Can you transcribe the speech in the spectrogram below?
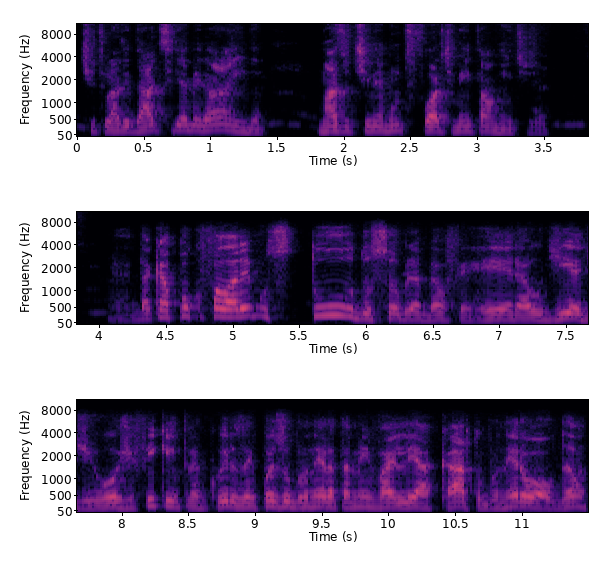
titularidade, seria melhor ainda. Mas o time é muito forte mentalmente já. Daqui a pouco falaremos tudo sobre Abel Ferreira, o dia de hoje. Fiquem tranquilos. Depois o Bruneira também vai ler a carta, o Bruneira ou o Aldão.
